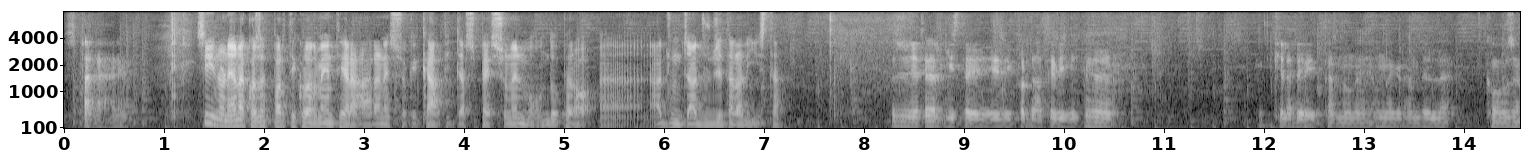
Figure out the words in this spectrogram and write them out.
sparare. Sì, non è una cosa particolarmente rara, nel senso che capita spesso nel mondo, però eh, aggiunge- aggiungete alla lista. Aggiungete la lista e ricordatevi eh, che la beretta non è una gran bella cosa.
